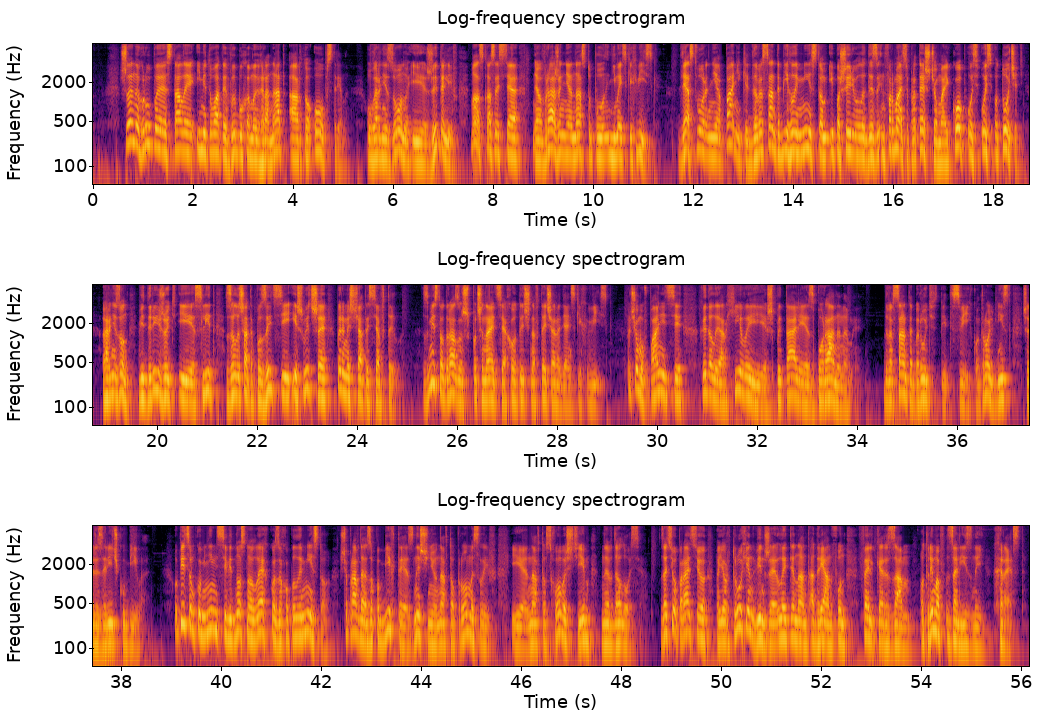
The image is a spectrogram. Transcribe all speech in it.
Члени групи стали імітувати вибухами гранат артообстріл. У гарнізону і жителів мало скластися е, враження наступу німецьких військ. Для створення паніки диверсанти бігли містом і поширювали дезінформацію про те, що Майкоп ось ось оточить. Гарнізон відріжуть і слід залишати позиції і швидше переміщатися в тил. З міста одразу ж починається хаотична втеча радянських військ. Причому в паніці кидали архіви і шпиталі з пораненими. Диверсанти беруть під свій контроль міст через річку Біла. У підсумку німці відносно легко захопили місто. Щоправда, запобігти знищенню нафтопромислів і нафтосховищ їм не вдалося. За цю операцію майор Трухін, він же лейтенант Адріан фон Фелькерзам, отримав залізний хрест.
